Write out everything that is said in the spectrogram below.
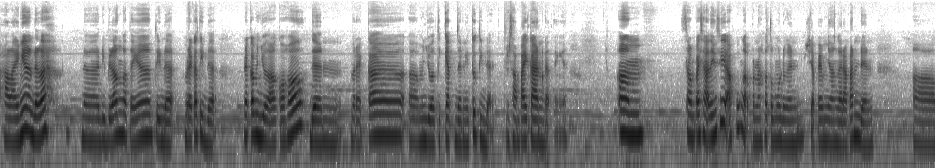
hal lainnya adalah nah, dibilang katanya tidak mereka tidak mereka menjual alkohol dan mereka uh, menjual tiket dan itu tidak tersampaikan katanya. Um, sampai saat ini sih aku nggak pernah ketemu dengan siapa yang menyelenggarakan dan uh,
